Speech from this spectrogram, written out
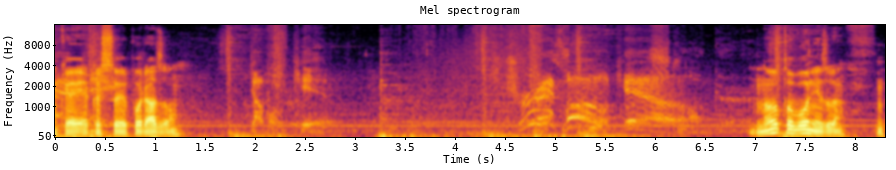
Okej, jakoś sobie poradzą. No to było niezłe.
